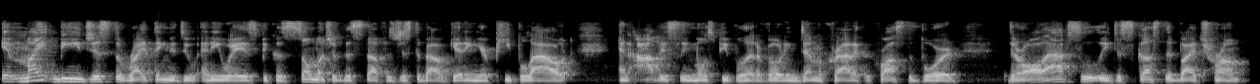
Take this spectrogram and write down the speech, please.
It might be just the right thing to do anyways, because so much of this stuff is just about getting your people out. And obviously most people that are voting Democratic across the board, they're all absolutely disgusted by Trump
